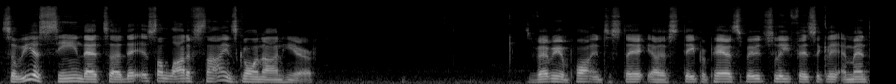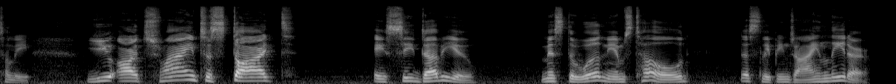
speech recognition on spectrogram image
So we have seen that uh, there is a lot of signs going on here. It's very important to stay uh, stay prepared spiritually, physically, and mentally. You are trying to start a CW. Mr. Williams told the Sleeping Giant leader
